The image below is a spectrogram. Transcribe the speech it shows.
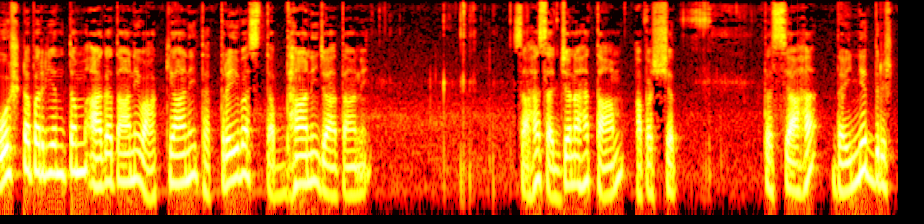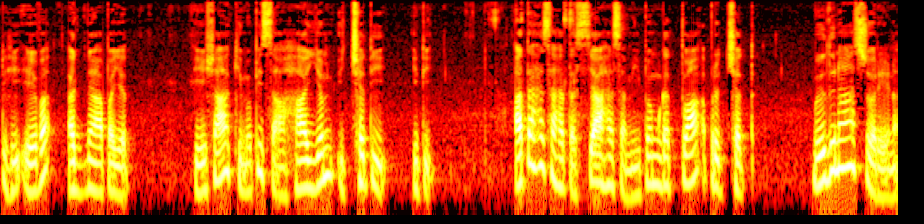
ओष्टपर्यन्तम् आगतानि वाक्यानि तत्रैव स्तब्धानि जातानि। सः सज्जनः ताम् अपश्यत्। तस्याः दैन्यदृष्टिः एव अज्ञापयत्। एषा किमपि साहाय्यम् इच्छति इति। अतः सः तस्याः समीपं गत्वा अपृच्छत्। मृदुना स्वरेण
